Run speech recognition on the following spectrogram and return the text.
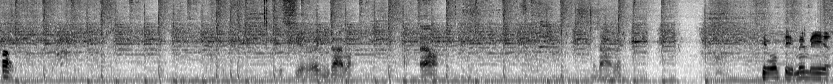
ไอ้เสียหนีได้ปะแล้ว ไม่ได้เว้ยทีมอันติไม่มีอะ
